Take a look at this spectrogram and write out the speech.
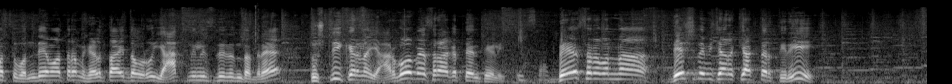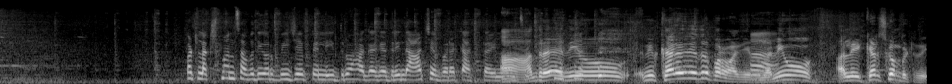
ಮತ್ತು ಒಂದೇ ಮಾತ್ರ ಹೇಳ್ತಾ ಇದ್ದವರು ಯಾಕೆ ನಿಲ್ಲಿಸಿದ್ರಿ ಅಂತಂದ್ರೆ ತುಷ್ಟೀಕರಣ ಯಾರಿಗೋ ಬೇಸರ ಆಗತ್ತೆ ಅಂತ ಹೇಳಿ. ಬೇಸರವನ್ನ ದೇಶದ ವಿಚಾರಕ್ಕೆ ಯಾಕೆ ತರ್ತೀರಿ ಬಟ್ ಲಕ್ಷ್ಮಣ್ ಸವದಿ ಅವರು ಬಿಜೆಪಿಯಲ್ಲಿ ಇದ್ರು ಹಾಗಾಗಿ ಅದರಿಂದ ಆಚೆ ಬರಕ್ ಆಗ್ತಾ ಇಲ್ಲ ಅಂದ್ರೆ ನೀವು ನೀವು ಕರೆದಿದ್ರು ಪರವಾಗಿಲ್ಲ. ನೀವು ಅಲ್ಲಿ ಕೆಡ್ಸ್ಕೊಂಡ್ಬಿಟ್ರಿ.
